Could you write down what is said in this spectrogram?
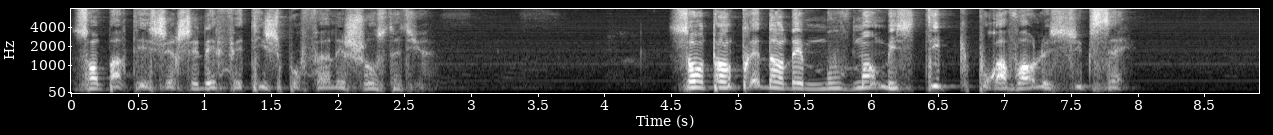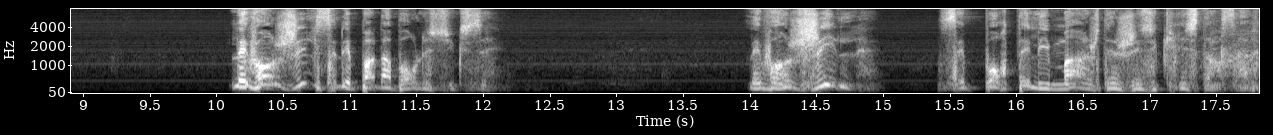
sont partis chercher des fétiches pour faire les choses de Dieu? Sont entrés dans des mouvements mystiques pour avoir le succès? L'évangile, ce n'est pas d'abord le succès. L'évangile, c'est porter l'image de Jésus-Christ dans sa vie.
